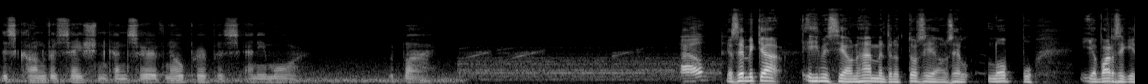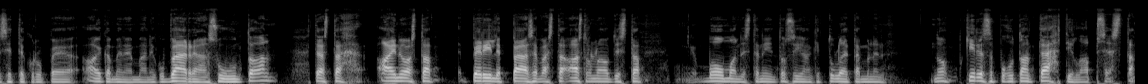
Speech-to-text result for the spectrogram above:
this conversation can serve no purpose anymore. Goodbye. Ja se, mikä ihmisiä on hämmentänyt tosiaan on se loppu, ja varsinkin sitten kun rupeaa aika menemään niin kuin väärään suuntaan. Tästä ainoasta perille pääsevästä astronautista Bowmanista, niin tosiaankin tulee tämmöinen, no kirjassa puhutaan tähtilapsesta.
